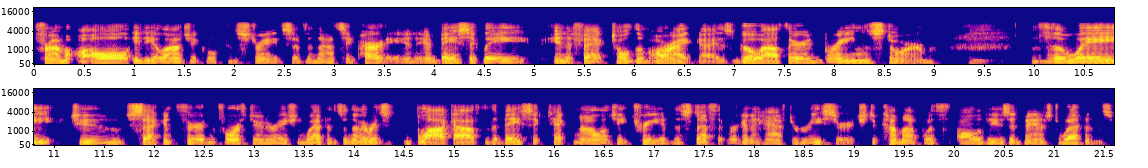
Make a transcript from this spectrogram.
from all ideological constraints of the Nazi Party, and and basically, in effect, told them, "All right, guys, go out there and brainstorm." Hmm the way to second, third, and fourth generation weapons. In other words, block out the basic technology tree of the stuff that we're going to have to research to come up with all of these advanced weapons.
